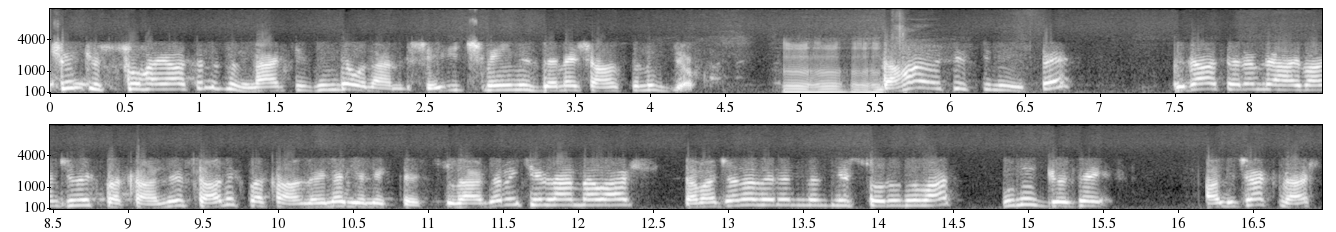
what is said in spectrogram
Çünkü su hayatımızın merkezinde olan bir şey. İçmeyiniz deme şansımız yok. Daha ötesini ise Gıda Tarım ve Hayvancılık Bakanlığı, Sağlık Bakanlığı ile birlikte sularda mı kirlenme var? Damacanalarının bir sorunu var. Bunu göze alacaklar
